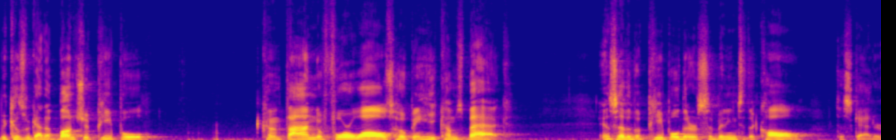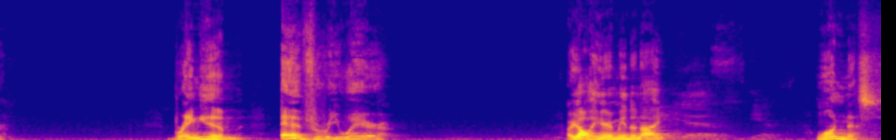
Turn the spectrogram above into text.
because we got a bunch of people confined to four walls hoping He comes back instead of a people that are submitting to the call to scatter. Bring Him everywhere. Are y'all hearing me tonight? Yes. yes. Oneness.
